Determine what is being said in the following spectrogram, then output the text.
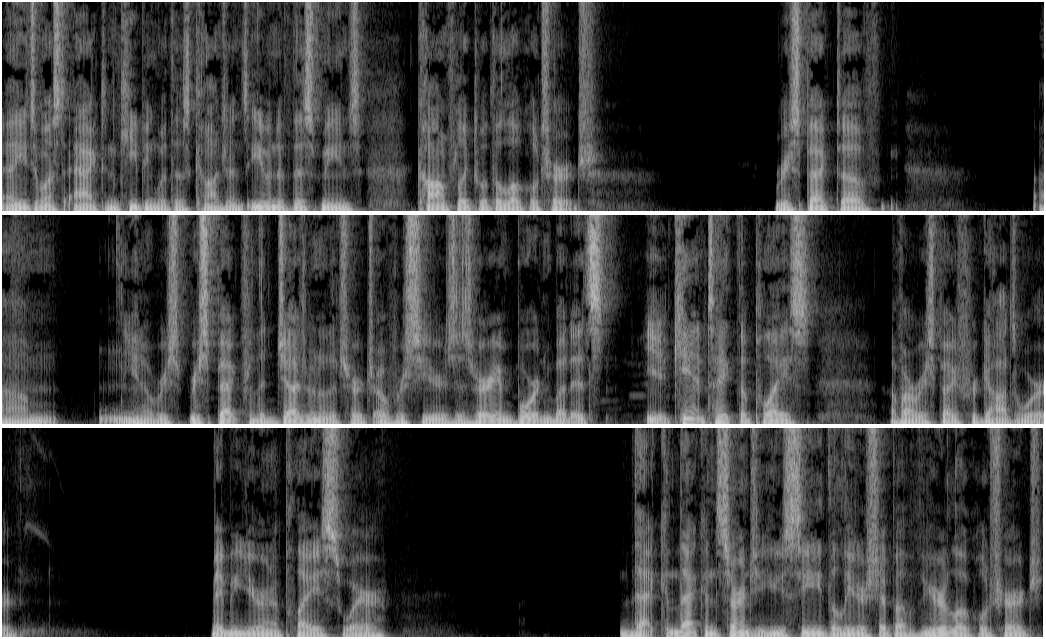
And each must act in keeping with his conscience, even if this means conflict with the local church. Respect of, um, you know, res- respect for the judgment of the church overseers is very important, but it's it can't take the place of our respect for God's word. Maybe you're in a place where that that concerns you. You see the leadership of your local church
